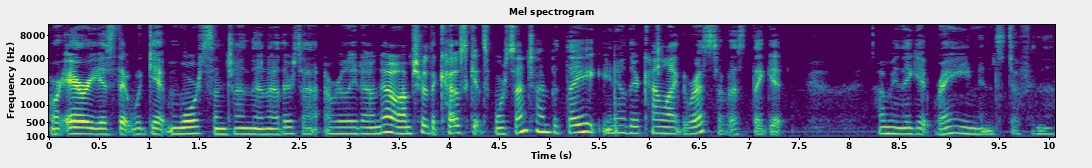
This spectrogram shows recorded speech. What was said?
or areas that would get more sunshine than others. I, I really don't know. I'm sure the coast gets more sunshine, but they, you know, they're kind of like the rest of us. They get, I mean, they get rain and stuff in the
